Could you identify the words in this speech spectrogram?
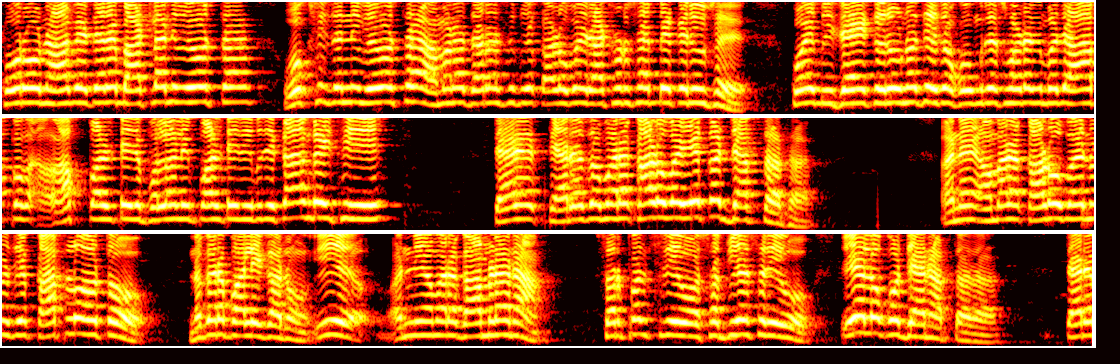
કોરોના આવે ત્યારે બાટલાની વ્યવસ્થા, ઓક્સિજનની વ્યવસ્થા અમારા ધારાસભ્ય કાળુભાઈ રાઠોડ સાહેબે કર્યું છે. કોઈ બીજાએ કર્યું નથી તો કોંગ્રેસવાળાની બધા આપ આપ પાર્ટી ફલાણી પાર્ટીની બધી કાં ગઈ હતી ત્યારે ત્યારે તો અમારા કાળુભાઈ એક જ જાગતા હતા. અને અમારા કાળુભાઈનો જે કાફલો હતો નગરપાલિકાનો, એ અન્ય અમારા ગામડાના સરપંચશ્રીઓ, સભ્યશ્રીઓ, એ લોકો ધ્યાન આપતા હતા. ત્યારે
